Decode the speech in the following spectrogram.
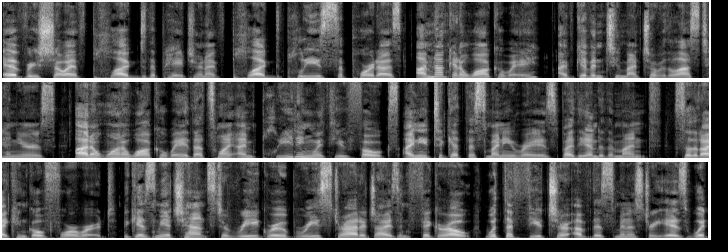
every show. I've plugged the Patreon. I've plugged please support us. I'm not going to walk away. I've given too much over the last 10 years. I don't want to walk away. That's why I'm pleading with you folks. I need to get this money raised by the end of the month so that I can go forward. It gives me a chance to regroup, re strategize, and figure out what the future of this ministry is, what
